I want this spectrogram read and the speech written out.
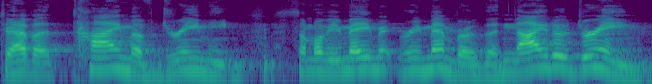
to have a time of dreaming. Some of you may remember the night of dreams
